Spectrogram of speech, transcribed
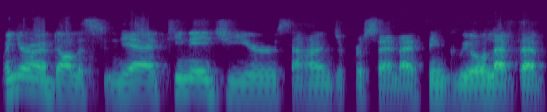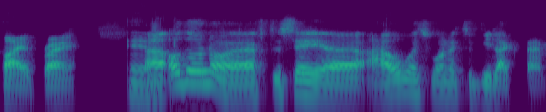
When you're an adolescent, yeah, teenage years, hundred percent. I think we all have that vibe, right? Yeah. Uh, although no, I have to say, uh, I always wanted to be like them.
